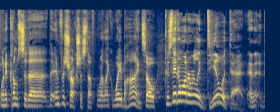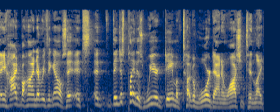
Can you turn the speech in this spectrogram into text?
when it comes to the the infrastructure stuff, we're like way behind. So Because they don't want to really deal with that, and they hide behind everything else. It, it's it, they just play this weird game of tug of war down in Washington. Like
